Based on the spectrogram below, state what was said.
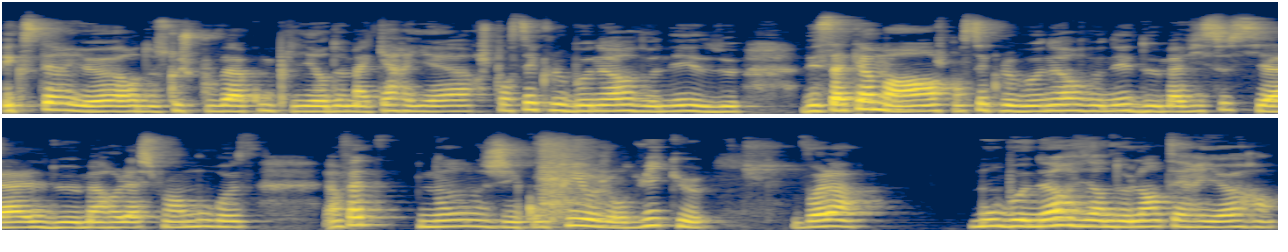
extérieur, de ce que je pouvais accomplir, de ma carrière. Je pensais que le bonheur venait de, des sacs à main, je pensais que le bonheur venait de ma vie sociale, de ma relation amoureuse. Et en fait, non, j'ai compris aujourd'hui que, voilà, mon bonheur vient de l'intérieur.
